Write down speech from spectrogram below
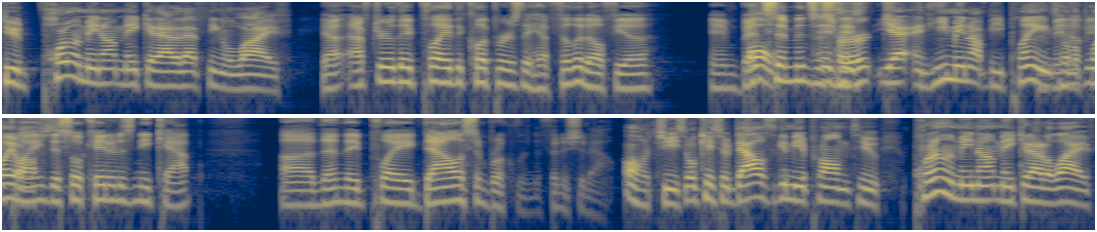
Dude, Portland may not make it out of that thing alive. Yeah, after they play the Clippers, they have Philadelphia, and Ben Oh, Simmons is, his- hurt. yeah, and he may not be playing until the be playoffs. playing, dislocated his kneecap. Uh, then they play Dallas and Brooklyn to finish it out. oh, jeez. Okay, so Dallas is gonna be a problem too. Portland may not make it out alive.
